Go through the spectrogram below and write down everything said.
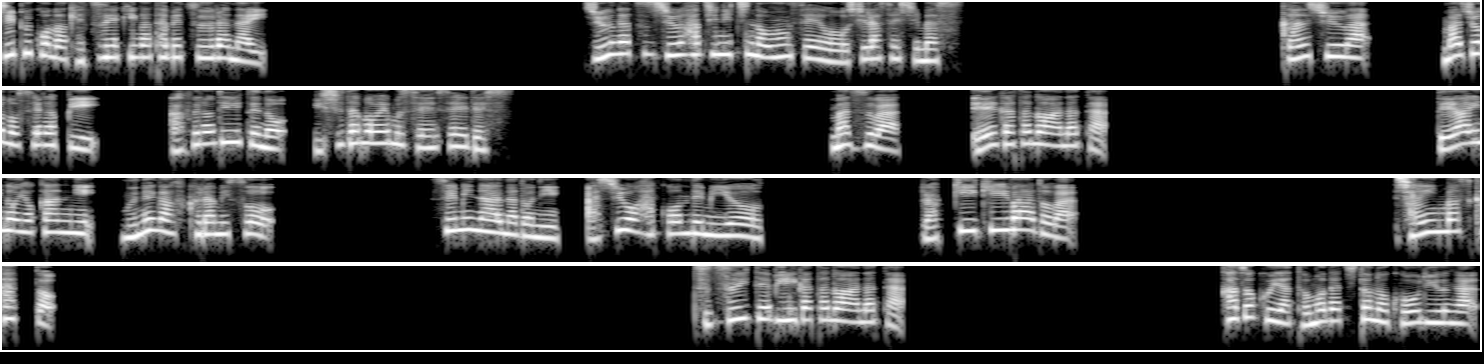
ジプコの血液が食べつ占い。10月18日の運勢をお知らせします。監修は、魔女のセラピー、アフロディーテの石田の M 先生です。まずは、A 型のあなた。出会いの予感に胸が膨らみそう。セミナーなどに足を運んでみよう。ラッキーキーワードは、シャインマスカット。続いて B 型のあなた。家族や友達との交流が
